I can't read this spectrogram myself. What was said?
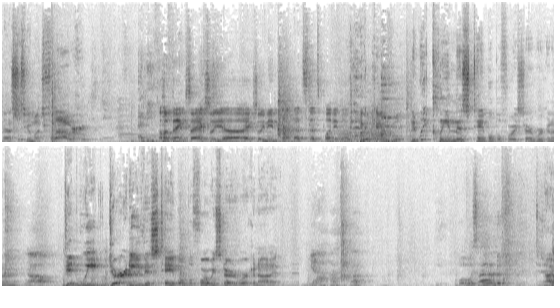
That's too much flour. Oh, thanks. I actually, uh, I actually needed that. That's that's plenty though. Okay, cool. Did we clean this table before we started working on it? No. Did we dirty this table before we started working on it? Yeah. What was that? Did I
